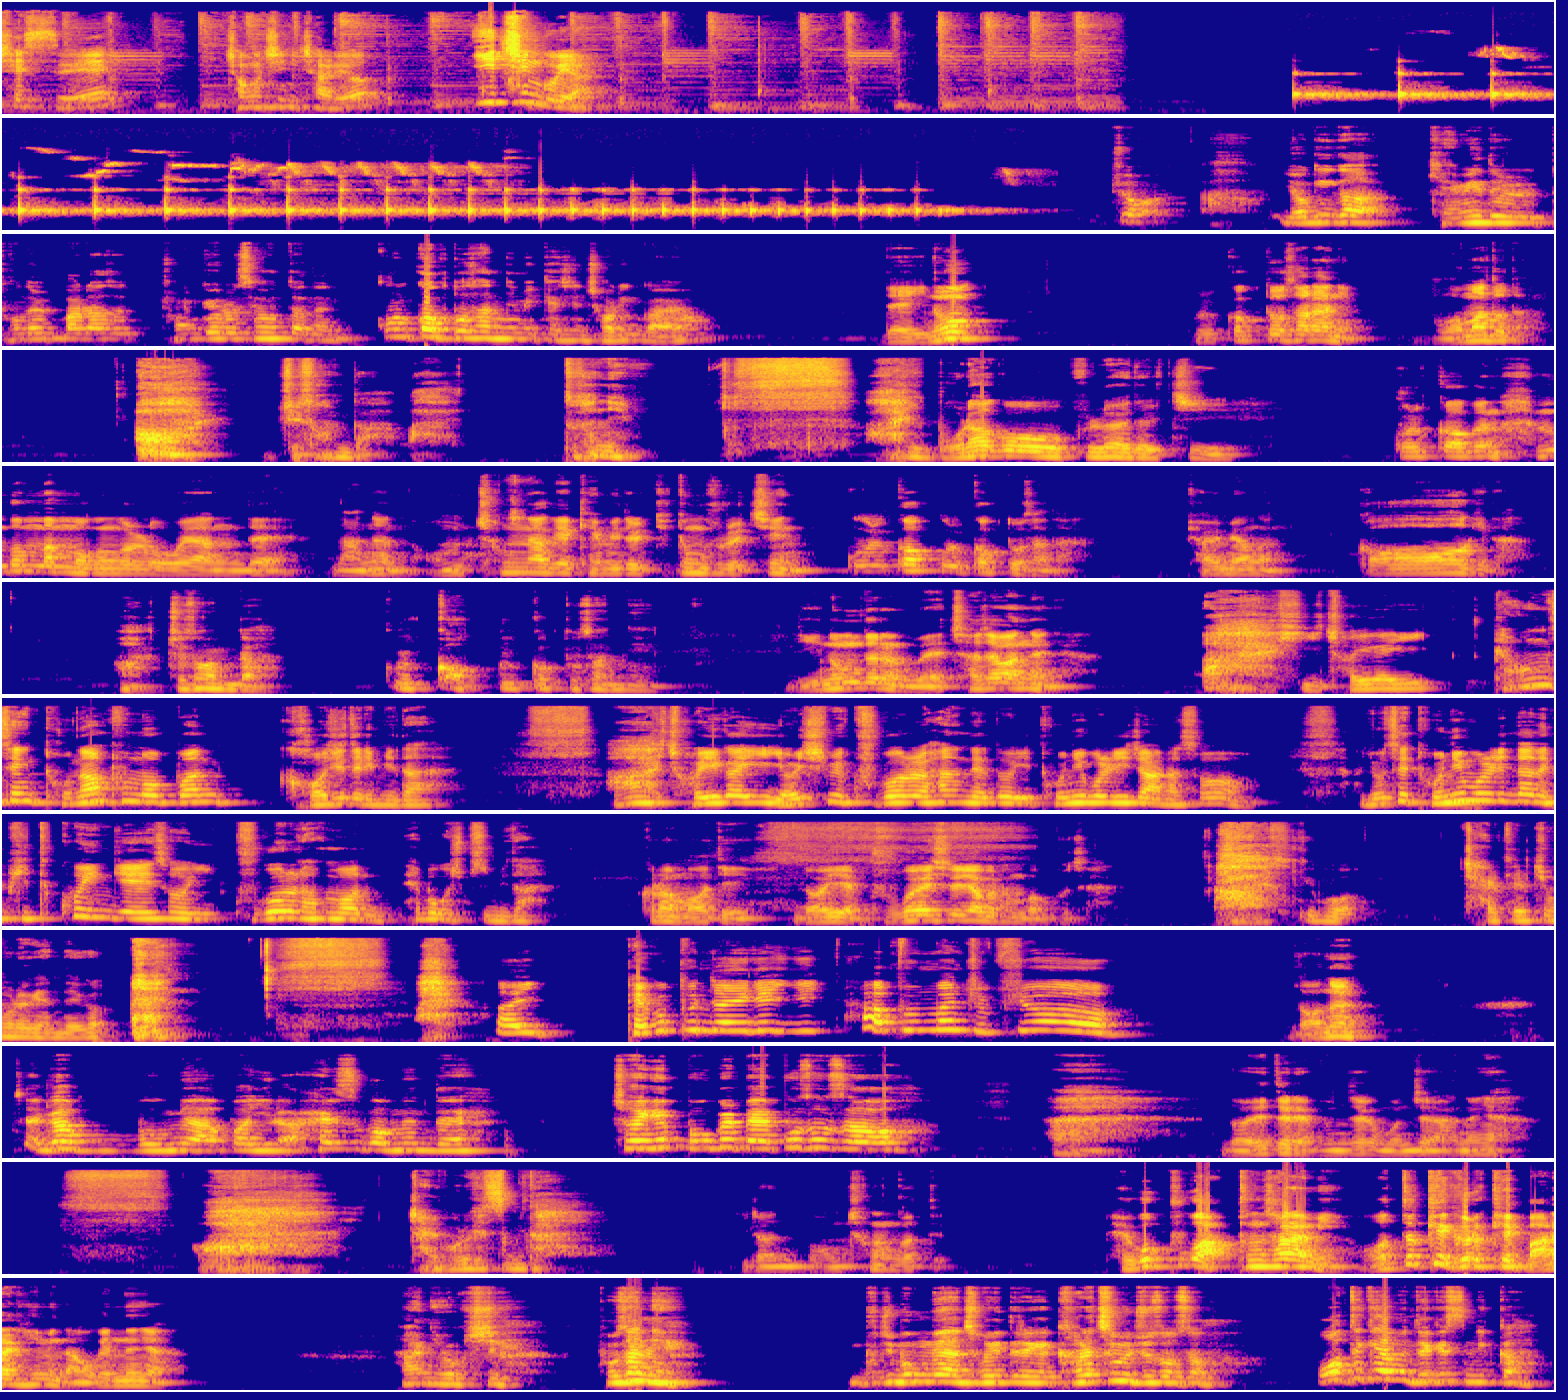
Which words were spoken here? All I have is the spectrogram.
체스의 정신 차려 이 친구야. 저 아, 여기가 개미들 돈을 빨아서 종교를 세웠다는 꿀꺽도사님이 계신 절인가요? 네 이놈 꿀꺽도사라니 무엄하도다 아, 죄송합니다. 아, 도사님. 아, 이 뭐라고 불러야 될지. 꿀꺽은 한 번만 먹은 걸로 오해하는데 나는 엄청나게 개미들 뒤통수를 친 꿀꺽꿀꺽 도사다 별명은 꺽이다 아 죄송합니다. 꿀꺽 꿀꺽 도사님. 니놈들은 왜 찾아왔느냐 아, 이 저희가 이 평생 돈 한 푼 못 번 거지들입니다. 아, 저희가 이 열심히 국어를 하는데도 이 돈이 몰리지 않아서 요새 돈이 몰린다는 비트코인계에서 이 국어를 한번 해보고 싶습니다. 그럼 어디 너희의 국어의 실력을 한번 보자 아, 이게 뭐 잘 될지 모르겠네 이거. 아, 이 배고픈 자에게 이한 푼만 줍쇼. 너는 제가 몸이 아파 일을 할 수가 없는데 저에게 복을 베푸소서. 아, 너희들의 문제가 뭔지 아느냐 와, 잘 모르겠습니다. 이런 멍청한 것들 배고프고 아픈 사람이 어떻게 그렇게 말할 힘이 나오겠느냐 아니 혹시 도사님 무지몽매한 저희들에게 가르침을 주소서. 어떻게 하면 되겠습니까?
